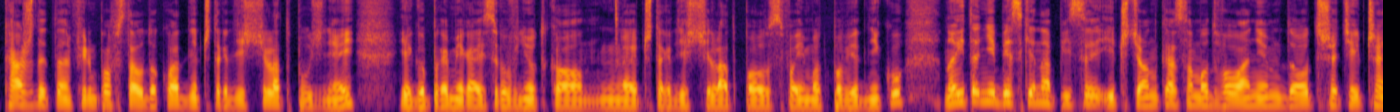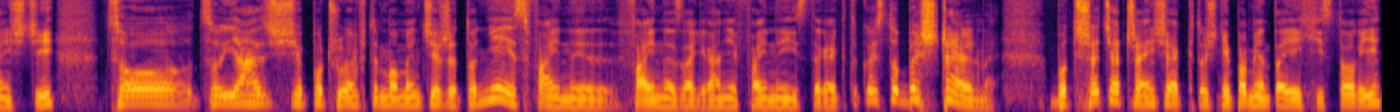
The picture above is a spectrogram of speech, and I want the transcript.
każdy ten film powstał dokładnie 40 lat później. Jego premiera jest równiutko 40 mm, lat po swoim odpowiedniku. No i te niebieskie napisy i czcionka są odwołaniem do trzeciej części, co, co ja się poczułem w tym momencie, że to nie jest fajny, fajne zagranie, fajny easter egg, tylko jest to bezczelne. Bo trzecia część, jak ktoś nie pamięta jej historii,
